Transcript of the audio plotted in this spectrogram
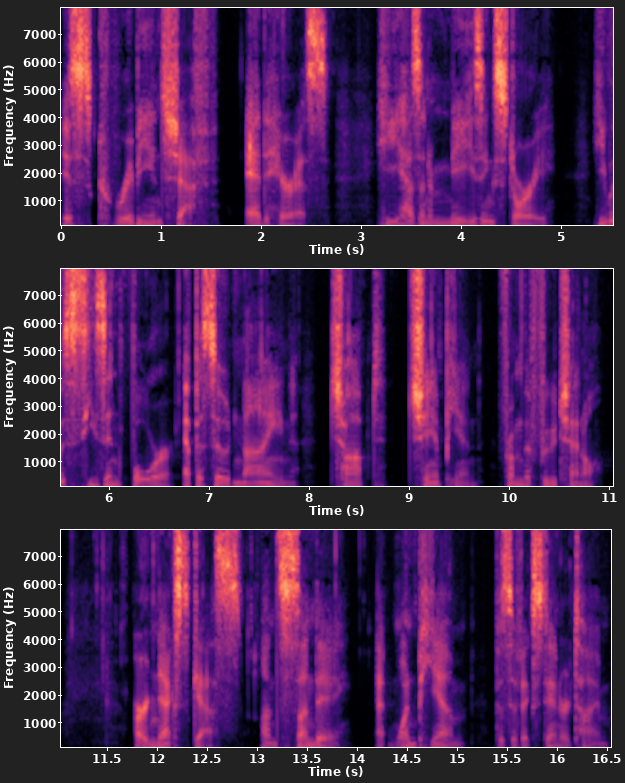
is Caribbean chef Ed Harris. He has an amazing story. He was season four, episode nine, Chopped Champion from the Food Channel. Our next guest on Sunday at 1 p.m. Pacific Standard Time,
